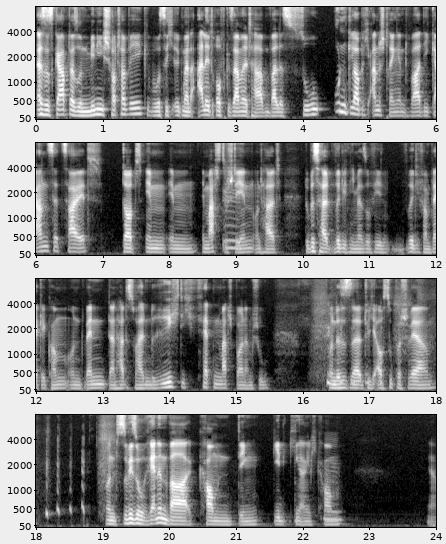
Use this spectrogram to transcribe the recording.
Also es gab da so einen Mini-Schotterweg, wo sich irgendwann alle drauf gesammelt haben, weil es so unglaublich anstrengend war, die ganze Zeit dort im, im, im Matsch zu Mhm. stehen und halt, du bist halt wirklich nicht mehr so viel wirklich vom Fleck gekommen und wenn, dann hattest du halt einen richtig fetten Matschbollen am Schuh. Und das ist natürlich auch super schwer. Und sowieso Rennen war kaum ein Ding, ging, eigentlich kaum. Mhm. Ja.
